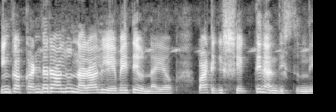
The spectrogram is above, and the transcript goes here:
ఇంకా కండరాలు నరాలు ఏవైతే ఉన్నాయో వాటికి శక్తిని అందిస్తుంది.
